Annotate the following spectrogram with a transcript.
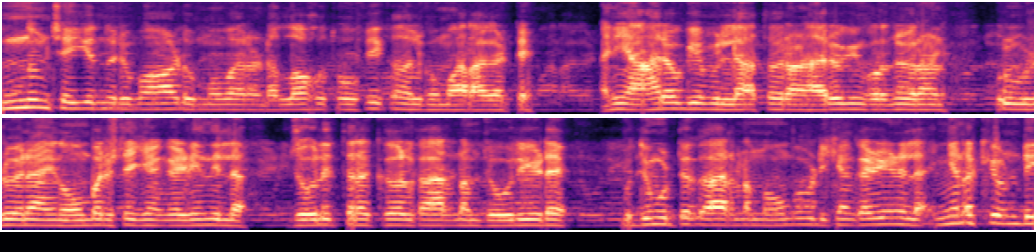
ഇന്നും ചെയ്യുന്ന ഒരുപാട് ഉമ്മമാരുണ്ട്. അള്ളാഹു തോഫീക്ക് നൽകുമാറാകട്ടെ. അനി ആരോഗ്യമില്ലാത്തവരാണ് ആരോഗ്യം കുറഞ്ഞവരാണ്. മുഴുവനായി നോമ്പ് അനുഷ്ഠിക്കാൻ കഴിയുന്നില്ല. ജോലി തിരക്കുകൾ കാരണം ജോലിയുടെ ബുദ്ധിമുട്ട് കാരണം നോമ്പ് പിടിക്കാൻ കഴിയണില്ല ഇങ്ങനെയൊക്കെ ഉണ്ട്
